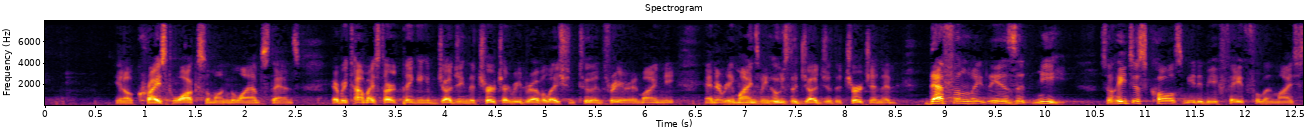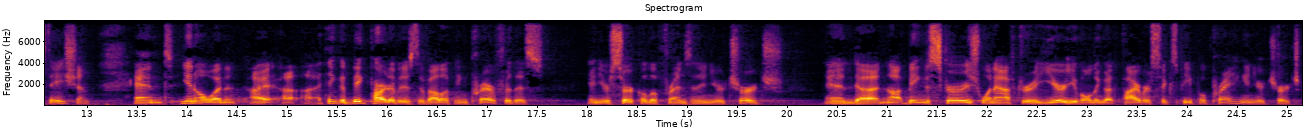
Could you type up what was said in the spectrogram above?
You know, Christ walks among the lampstands. Every time I start thinking of judging the church, I read Revelation 2 and 3 and remind me, and it reminds me who's the judge of the church, and it definitely isn't me. So he just calls me to be faithful in my station. And, you know, and I, I think a big part of it is developing prayer for this in your circle of friends and in your church. And uh, not being discouraged when after a year you've only got five or six people praying in your church.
